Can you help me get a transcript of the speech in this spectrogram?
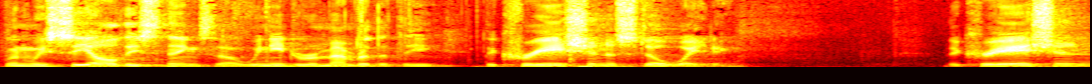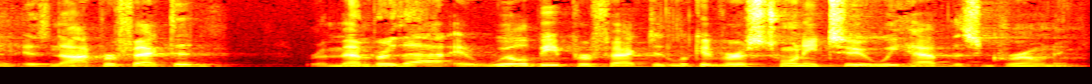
when we see all these things though, we need to remember that the, the creation is still waiting. The creation is not perfected. Remember that. It will be perfected. Look at verse 22. We have this groaning.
